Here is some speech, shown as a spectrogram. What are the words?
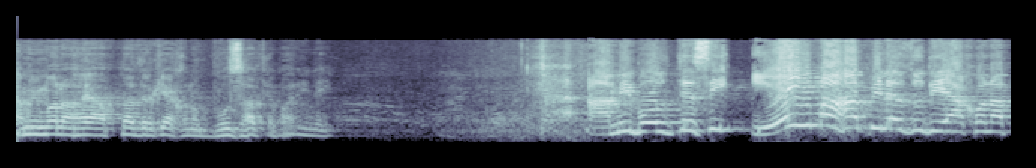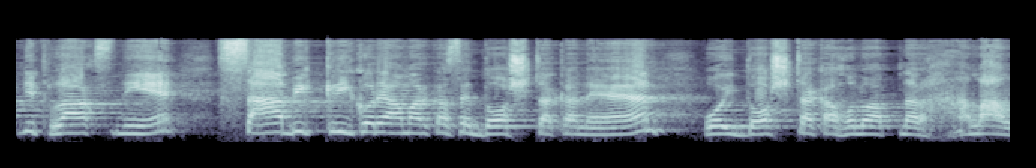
আমি মনে হয় আপনাদেরকে এখনও বুঝাতে পারি নাই। আমি বলতেছি, এই মাহাপিলে যদি এখন আপনি ফ্লাক্স নিয়ে চা বিক্রি করে আমার কাছে দশ টাকা নেন, ওই দশ টাকা হলো আপনার হালাল।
